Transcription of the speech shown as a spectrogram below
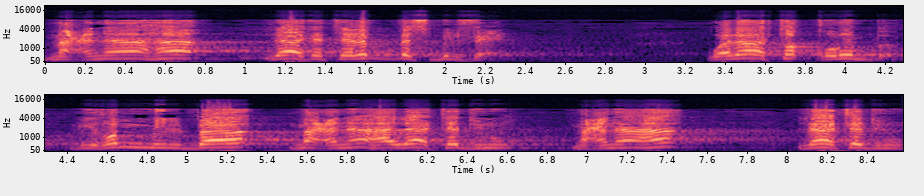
معناها لا تتلبس بالفعل. ولا تقرب بضم الباء معناها لا تدنو معناها لا تدنو.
